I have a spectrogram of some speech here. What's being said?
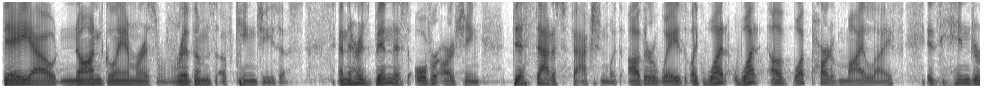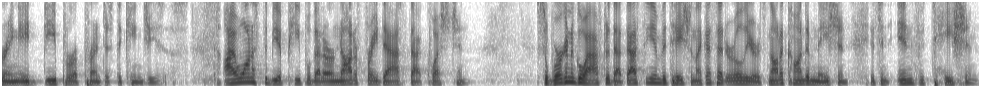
day out, non glamorous rhythms of King Jesus. And there has been this overarching dissatisfaction with other ways. Like what what of what part of my life is hindering a deeper apprentice to king jesus? I want us to be a people that are not afraid to ask that question. So we're going to go after that. That's the invitation. Like i said earlier it's not a condemnation. It's an invitation.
